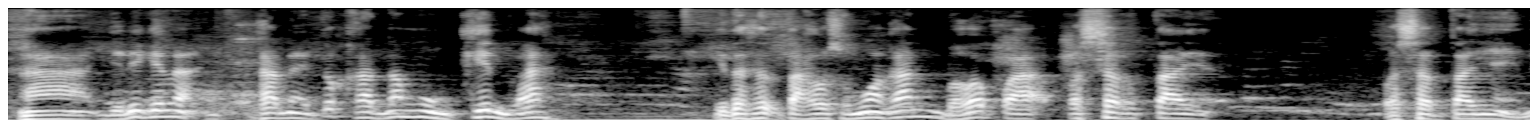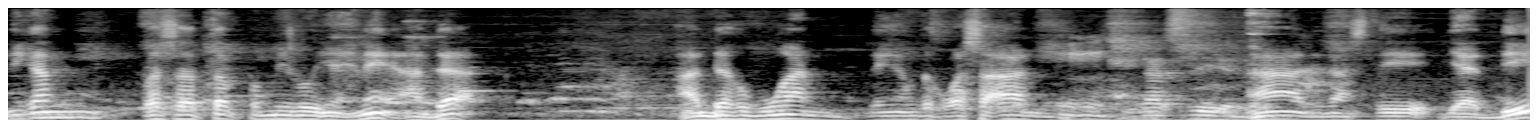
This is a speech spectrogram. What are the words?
Nah, jadi karena karena itu karena mungkin lah kita tahu semua kan bahwa pak pesertanya pesertanya ini kan peserta pemilunya ini ada ada hubungan dengan kekuasaan. Mm. Dinasti. Nah, dinasti. Jadi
